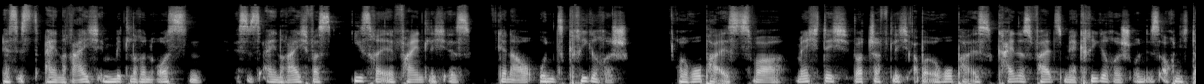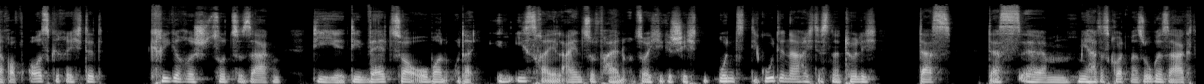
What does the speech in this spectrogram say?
es ist ein Reich im Mittleren Osten. Es ist ein Reich, was israelfeindlich ist, genau, und kriegerisch. Europa ist zwar mächtig wirtschaftlich, aber Europa ist keinesfalls mehr kriegerisch und ist auch nicht darauf ausgerichtet, kriegerisch sozusagen die, die Welt zu erobern oder in Israel einzufallen und solche Geschichten. Und die gute Nachricht ist natürlich, dass, dass ähm, mir hat es Gott mal so gesagt,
